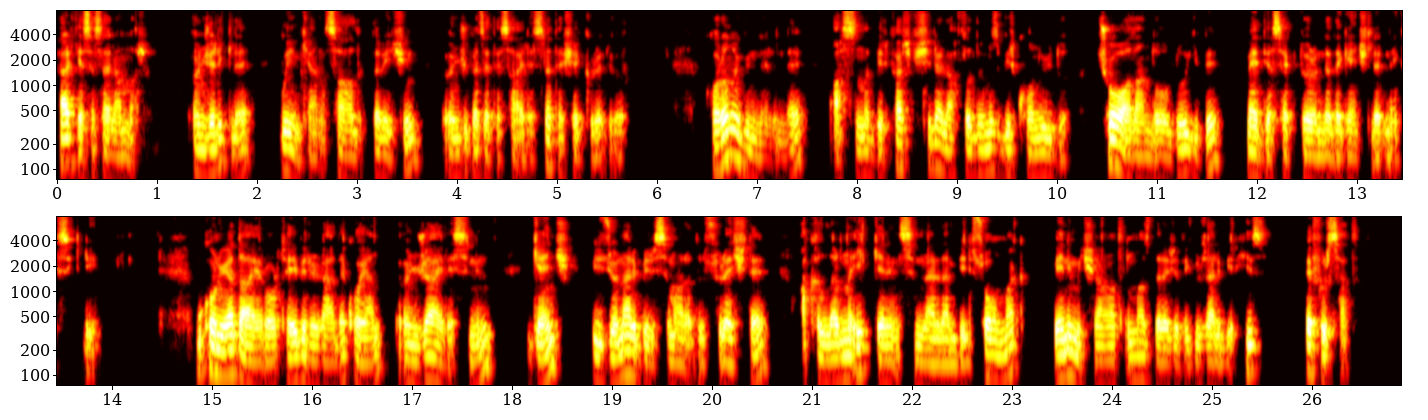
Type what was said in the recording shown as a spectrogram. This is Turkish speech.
Herkese selamlar. Öncelikle bu imkanı sağladıkları için Öncü Gazetesi ailesine teşekkür ediyorum. Korona günlerinde aslında birkaç kişiyle lafladığımız bir konuydu. Çoğu alanda olduğu gibi medya sektöründe de gençlerin eksikliği. Bu konuya dair ortaya bir irade koyan Öncü ailesinin genç, vizyoner bir isim aradığı süreçte akıllarına ilk gelen isimlerden birisi olmak benim için anlatılmaz derecede güzel bir his ve fırsat.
